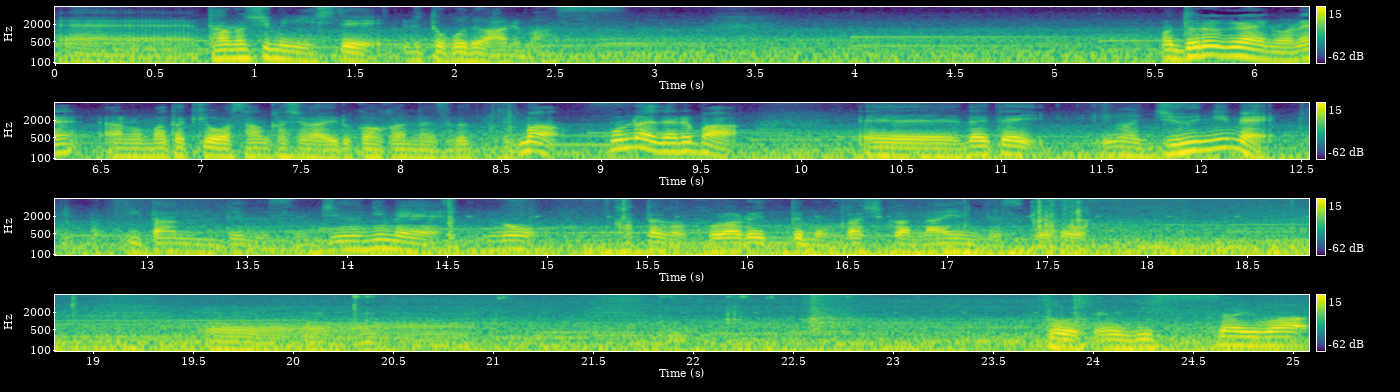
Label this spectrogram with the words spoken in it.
えー、楽しみにしているところではあります、まあ、どれぐらいのねあのまた今日は参加者がいるか分かんないですけどまあ本来であれば、えー、大体今12名いたんでですね12名の方が来られてもおかしくはないんですけど、えー、そうですね実際は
